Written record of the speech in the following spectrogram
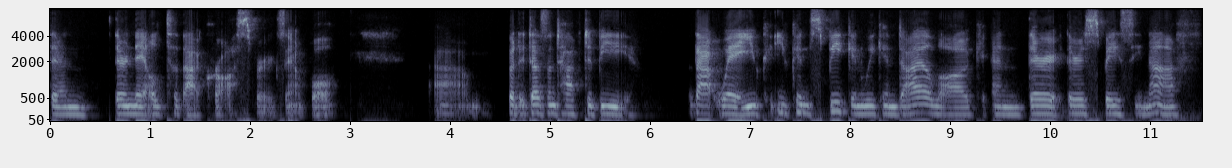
then they're nailed to that cross, for example. Um, but it doesn't have to be that way. You you can speak and we can dialogue, and there there is space enough,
